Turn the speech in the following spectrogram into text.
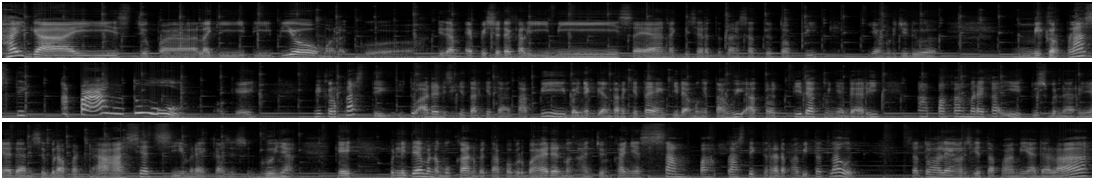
Hai guys, jumpa lagi di Bio Malaku. Di dalam episode kali ini saya hendak bicara tentang satu topik yang berjudul mikroplastik. Apaan tuh? Oke. Mikroplastik itu ada di sekitar kita, tapi banyak di antara kita yang tidak mengetahui atau tidak menyadari apakah mereka itu sebenarnya dan seberapa dahsyat sih mereka sesungguhnya. Oke, penelitian menemukan betapa berbahaya dan menghancurkannya sampah plastik terhadap habitat laut. Satu hal yang harus kita pahami adalah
